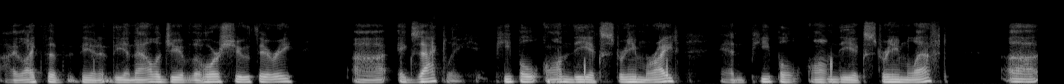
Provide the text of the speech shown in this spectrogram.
I like the, the, the analogy of the horseshoe theory. Uh, exactly. People on the extreme right and people on the extreme left uh,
